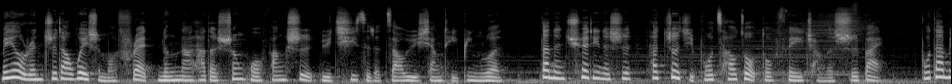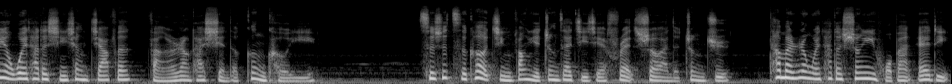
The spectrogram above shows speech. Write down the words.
没有人知道为什么 Fred 能拿他的生活方式与妻子的遭遇相提并论，但能确定的是，他这几波操作都非常的失败，不但没有为他的形象加分，反而让他显得更可疑。此时此刻，警方也正在集结 Fred 涉案的证据。他们认为他的生意伙伴 Eddie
